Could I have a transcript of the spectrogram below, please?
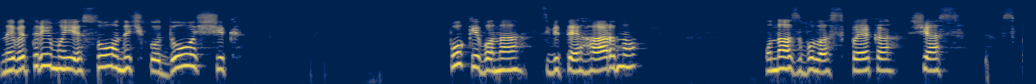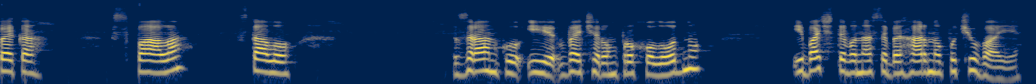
не витримує сонечко, дощик. Поки вона цвіте гарно, у нас була спека, зараз спека спала, стало зранку і вечором прохолодно, і бачите, вона себе гарно почуває.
